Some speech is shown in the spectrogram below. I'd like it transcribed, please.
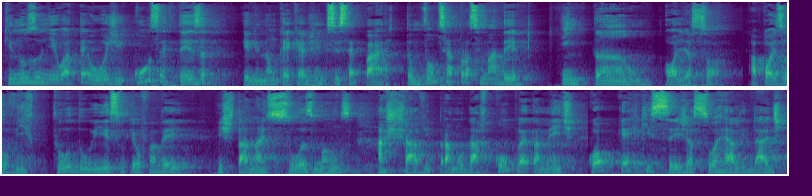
que nos uniu até hoje e com certeza ele não quer que a gente se separe. Então vamos se aproximar dele. Então, olha só, após ouvir tudo isso que eu falei, está nas suas mãos a chave para mudar completamente qualquer que seja a sua realidade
